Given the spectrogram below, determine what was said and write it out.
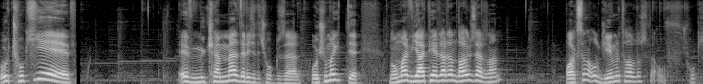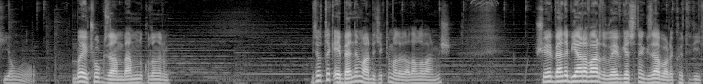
O çok iyi ev. Ev mükemmel derecede çok güzel. Hoşuma gitti. Normal VIP evlerden daha güzel lan. Baksana o gamer tablosu. Of çok iyi ama. Bu ev çok güzel ben bunu kullanırım. Bir tek ev bende var diyecektim adamda varmış. Şu ev bende bir ara vardı. Bu ev gerçekten güzel bu arada kötü değil.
